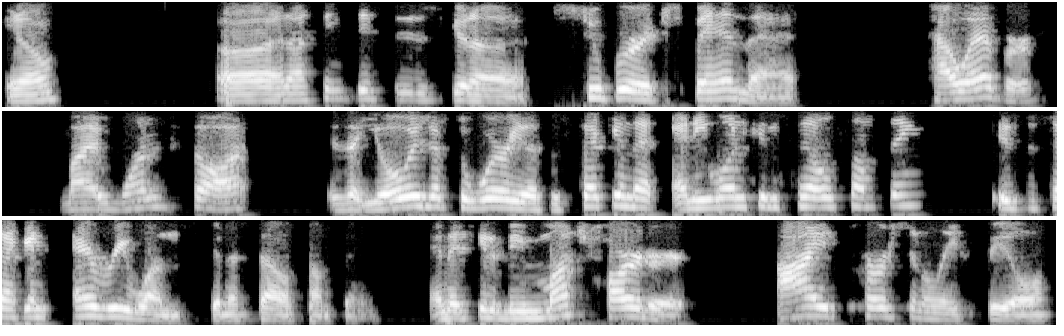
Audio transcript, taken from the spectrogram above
you know? Uh, and I think this is going to super expand that. However, my one thought is that you always have to worry that the second that anyone can sell something is the second everyone's going to sell something. And it's going to be much harder, I personally feel,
